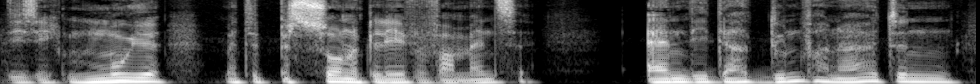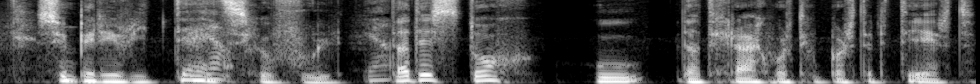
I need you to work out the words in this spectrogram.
die zich moeien met het persoonlijk leven van mensen. En die dat doen vanuit een superioriteitsgevoel. Ja. Dat is toch hoe dat graag wordt geportretteerd.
